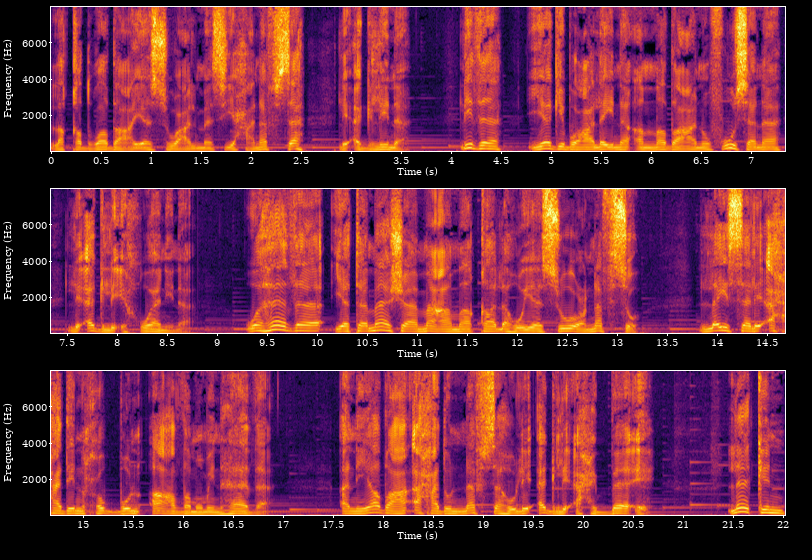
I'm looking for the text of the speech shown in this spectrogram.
لقد وضع يسوع المسيح نفسه لأجلنا لذا يجب علينا أن نضع نفوسنا لأجل إخواننا. وهذا يتماشى مع ما قاله يسوع نفسه ليس لأحد حب أعظم من هذا أن يضع أحد نفسه لأجل أحبائه. لكن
